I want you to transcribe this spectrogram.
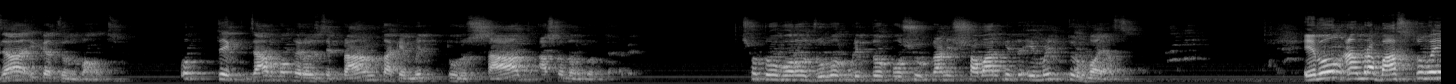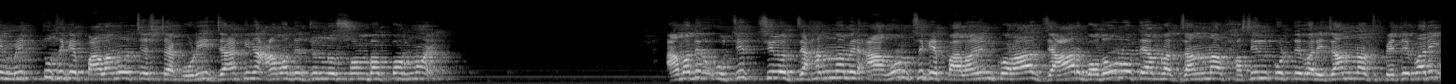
যা মাউত। প্রত্যেক যার মধ্যে রয়েছে প্রাণ, তাকে মৃত্যুর স্বাদ আস্বাদন করতে হবে। ছোট, বড়, যুবক, বৃদ্ধ, পশু, প্রাণী, সবার কিন্তু এই মৃত্যুর ভয় আছে। এবং আমরা বাস্তবে মৃত্যু থেকে পালানোর চেষ্টা করি, যা কিনা আমাদের জন্য সম্ভবপর নয়। আমাদের উচিত ছিল জাহান্নামের আগুন থেকে পালায়ন করা, যার বদৌলতে আমরা জান্নাত হাসিল করতে পারি, জান্নাত পেতে পারি।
